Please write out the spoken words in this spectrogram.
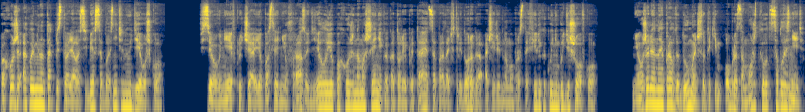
Похоже, Аква именно так представляла себе соблазнительную девушку. Все в ней, включая ее последнюю фразу, делало ее похожей на мошенника, который пытается продать втридорого очередному простофиле какую-нибудь дешевку. Неужели она и правда думает, что таким образом может кого-то соблазнить?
